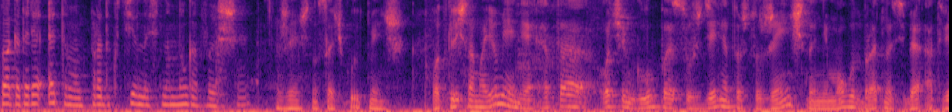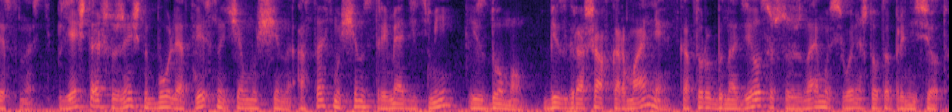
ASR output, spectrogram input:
благодаря этому продуктивность намного выше. Женщины сачкуют меньше. Вот лично мое мнение, это очень глупое суждение, то, что женщины не могут брать на себя ответственность. Я считаю, что женщины более ответственны, чем мужчины. Оставь мужчину с тремя детьми из дома, без гроша в кармане, который бы надеялся, что жена ему сегодня что-то принесет.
